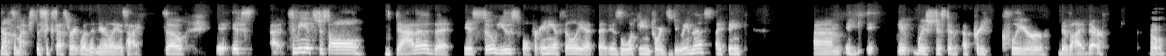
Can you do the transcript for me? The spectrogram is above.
not so much. The success rate wasn't nearly as high. So it, it's uh, to me, it's just all data that is so useful for any affiliate that is looking towards doing this. I think um, it, it, it was just a, a, pretty clear divide there. Oh,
